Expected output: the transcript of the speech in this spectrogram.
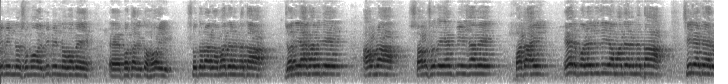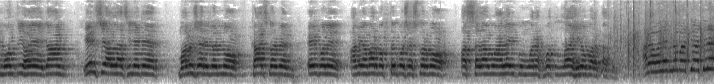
বিভিন্ন সময় বিভিন্নভাবে প্রতারিত হই। সুতরাং আমাদের নেতা, যদি আগামীতে আমরা সংসদে এমপি হিসাবে পাঠাই, এরপরে যদি আমাদের নেতা সিলেটের মন্ত্রী হয়ে যান, ইনশাআল্লাহ সিলেটের মানুষের জন্য কাজ করবেন। এই বলে আমি আমার বক্তব্য শেষ করব। আসসালামু আলাইকুম রহমতুল্লাহ বারকাত আরে আমাদের বাচ্চা আছে রে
